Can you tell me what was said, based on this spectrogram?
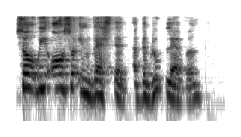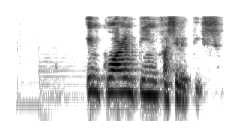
So we also invested at the group level in quarantine facilities.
